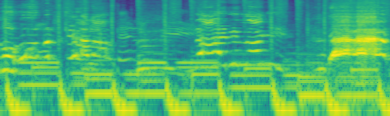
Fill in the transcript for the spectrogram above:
No Rubens, cara! Nein, Langi! Ah!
